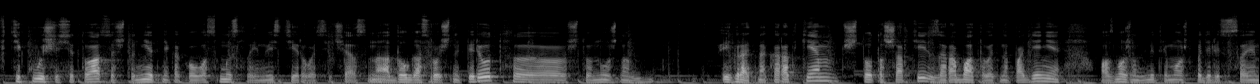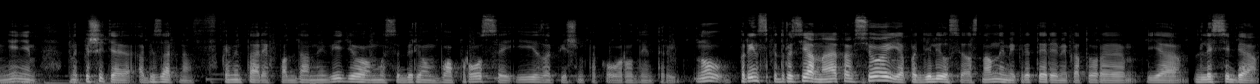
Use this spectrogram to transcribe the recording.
в текущей ситуации, что нет никакого смысла инвестировать сейчас на долгосрочный период, э, что нужно играть на коротке, что-то шортить, зарабатывать на падении. Возможно, Дмитрий может поделиться своим мнением. Напишите обязательно в комментариях под данным видео, мы соберем вопросы и запишем такого рода интервью. Ну, в принципе, друзья, на этом все. Я поделился основными критериями, которые я для себя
